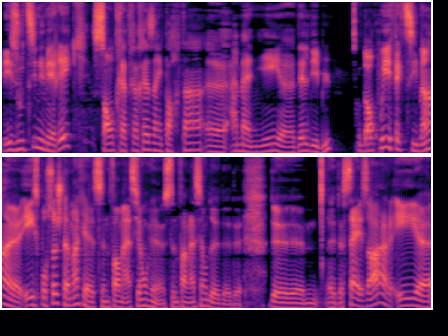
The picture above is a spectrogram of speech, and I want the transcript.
les outils numériques sont très très très importants euh, à manier euh, dès le début donc oui, effectivement, euh, et c'est pour ça justement que c'est une formation, euh, c'est une formation de de de de, euh, de 16 heures et euh,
